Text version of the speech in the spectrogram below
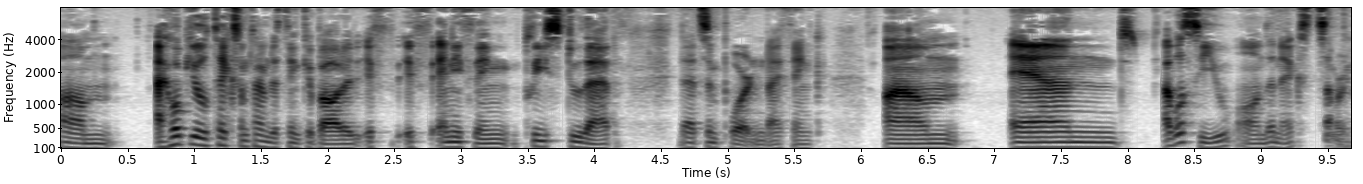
Um, I hope you'll take some time to think about it. If if anything, please do that. That's important, I think. Um, and I will see you on the next summary.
